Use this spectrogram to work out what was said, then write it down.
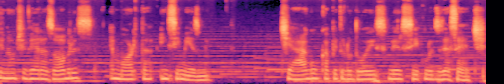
Se não tiver as obras, é morta em si mesma. Tiago, capítulo 2, versículo 17.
